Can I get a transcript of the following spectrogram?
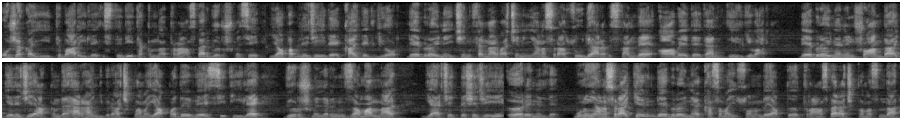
Ocak ayı itibariyle istediği takımla transfer görüşmesi yapabileceği de kaydediliyor. De Bruyne için Fenerbahçe'nin yanı sıra Suudi Arabistan ve ABD'den ilgi var. De Bruyne'nin şu anda geleceği hakkında herhangi bir açıklama yapmadığı ve City ile görüşmelerin zamanla gerçekleşeceği öğrenildi. Bunun yanı sıra Kevin De Bruyne Kasım ayı sonunda yaptığı transfer açıklamasında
